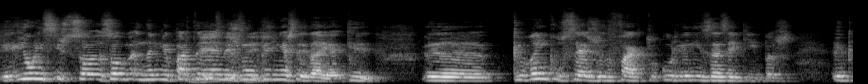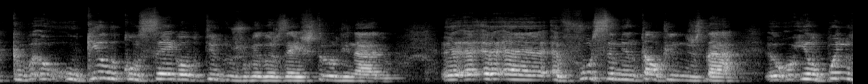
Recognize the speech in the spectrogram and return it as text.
eu insisto só, só na minha parte é Diz, diz, mesmo um diz. bocadinho esta ideia que, que bem que o Sérgio de facto organiza as equipas, que, o que ele consegue obter dos jogadores é extraordinário, a, a- a- a força mental que lhes dá, ele põe,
